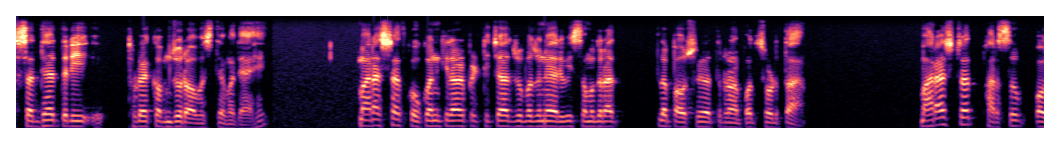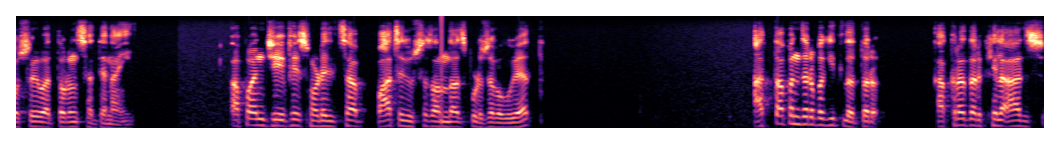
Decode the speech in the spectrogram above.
सध्या तरी थोड्या कमजोर अवस्थेमध्ये आहे. महाराष्ट्रात कोकण किनारपट्टीच्या आजूबाजूने अरबी समुद्रातलं पावसाळी वातावरण आपण सोडता महाराष्ट्रात फारसं पावसाळी वातावरण सध्या नाही. आपण जी एफ एस मॉडेलचा पाच दिवसाचा अंदाज पुढचा बघूयात. आत्ता आपण जर बघितलं तर अकरा तारखेला आज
